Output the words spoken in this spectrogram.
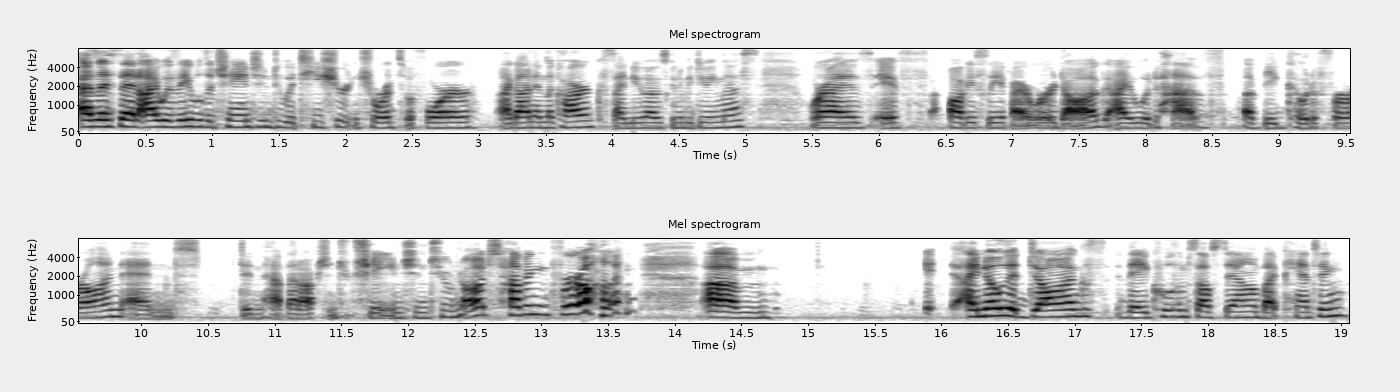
as I said, I was able to change into a t shirt and shorts before I got in the car because I knew I was going to be doing this. Whereas, if obviously, if I were a dog, I would have a big coat of fur on and didn't have that option to change into not having fur on. Um, I know that dogs they cool themselves down by panting,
